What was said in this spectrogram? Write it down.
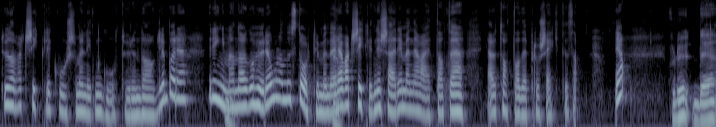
'Du, det har vært skikkelig koselig med en liten gåtur en dag.' Eller bare ringe meg en dag og høre hvordan det står til med dere. Jeg har vært skikkelig nysgjerrig, men jeg veit at eh, jeg har jo tatt av det prosjektet, så Ja. For du, det,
